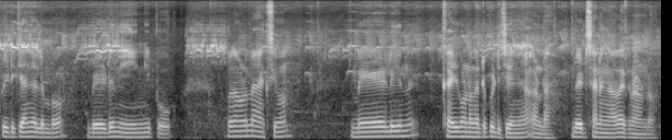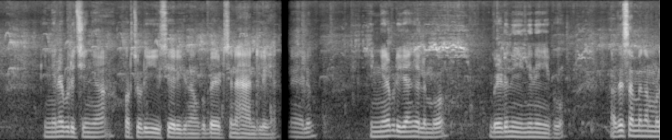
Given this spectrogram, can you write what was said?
പിടിക്കാൻ ചെല്ലുമ്പോൾ ബേഡ് നീങ്ങിപ്പോവും അപ്പോൾ നമ്മൾ മാക്സിമം മേളിൽ നിന്ന് കൈ കൊണ്ടുവന്നിട്ട് പിടിച്ചു കഴിഞ്ഞാൽ കണ്ട ബേഡ്സ് അനങ്ങാതെ നിൽക്കണുണ്ടോ ഇങ്ങനെ പിടിച്ചു കഴിഞ്ഞാൽ കുറച്ചുകൂടി ഈസി ആയിരിക്കും നമുക്ക് ബേഡ്സിനെ ഹാൻഡിൽ ചെയ്യാൻ. ആയാലും ഇങ്ങനെ പിടിക്കാൻ ചെല്ലുമ്പോൾ ബേഡ് നീങ്ങി നീങ്ങിപ്പോവും അതേസമയം നമ്മൾ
